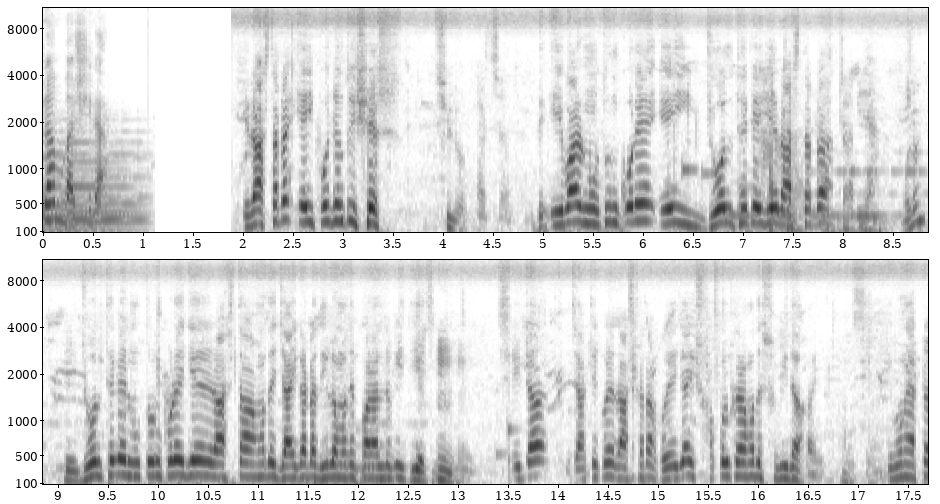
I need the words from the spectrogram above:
গ্রামবাসীরা। এই রাস্তাটা এই পর্যন্তই শেষ। ছিল। আচ্ছা। তো এবার নতুন করে এই জোল থেকে যে রাস্তাটা আচ্ছা, বলুন। এই জোল থেকে নতুন করে যে রাস্তা আমাদের জায়গাটা দিল আমাদের পাড়ার লোকেই দিয়েছে সেটা যাতে করে রাস্তাটা হয়ে যায় সকলকে আমাদের সুবিধা হয়। আচ্ছা। এবং একটা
